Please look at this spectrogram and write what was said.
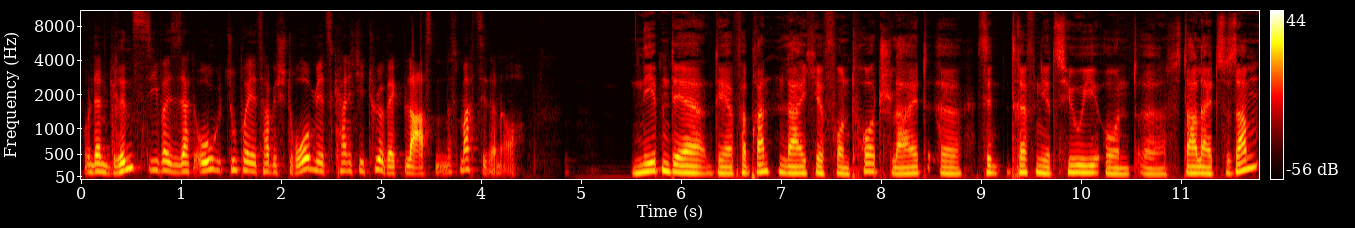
und dann grinst sie, weil sie sagt, oh super, jetzt habe ich Strom, jetzt kann ich die Tür wegblasten. Und das macht sie dann auch neben der, der verbrannten Leiche von Torchlight äh, sind, treffen jetzt Huey und äh, Starlight zusammen.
